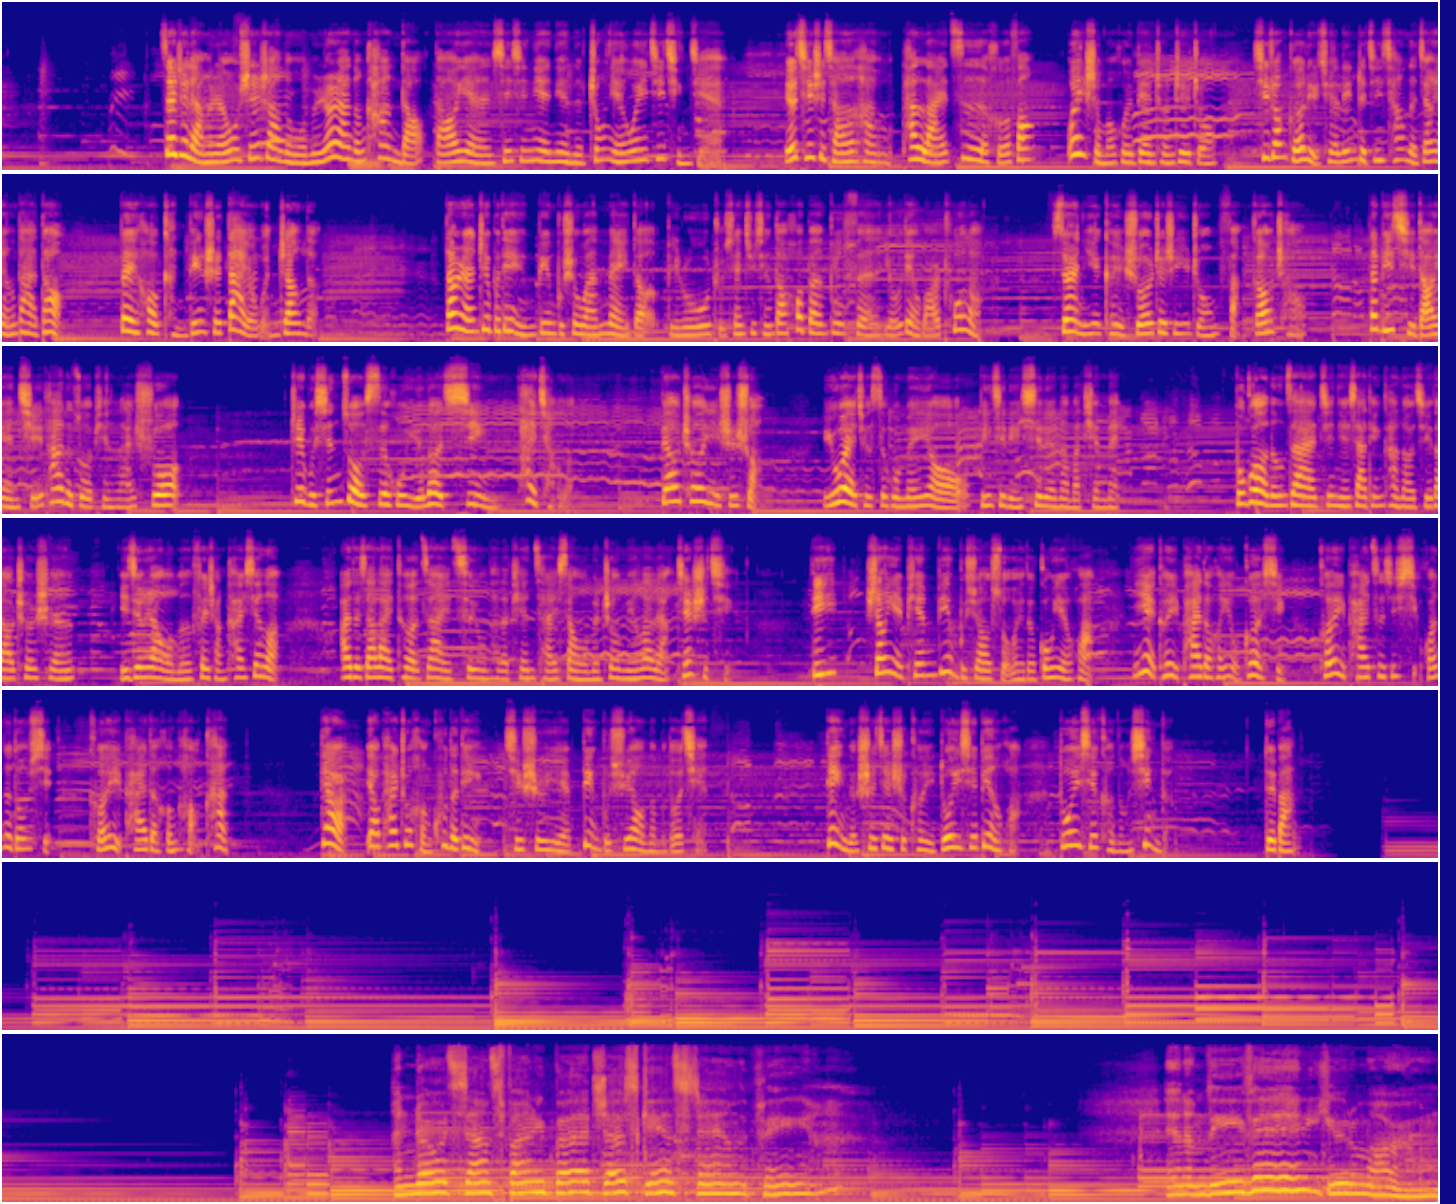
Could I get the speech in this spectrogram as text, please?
在这两个人物身上呢，我们仍然能看到导演心心念念的中年危机情节。尤其是乔恩·汉姆，他来自何方？为什么会变成这种西装革履却拎着机枪的江洋大盗？背后肯定是大有文章的。当然，这部电影并不是完美的，比如主线剧情到后半部分有点玩脱了。虽然你也可以说这是一种反高潮，但比起导演其他的作品来说，这部新作似乎娱乐性太强了，飙车一时爽，余味却似乎没有冰淇淋系列那么甜美。不过能在今年夏天看到《极道车神》，已经让我们非常开心了。埃德加·赖特再一次用他的天才向我们证明了两件事情：第一，商业片并不需要所谓的工业化。你也可以拍得很有个性，可以拍自己喜欢的东西，可以拍得很好看。第二，要拍出很酷的电影，其实也并不需要那么多钱。电影的世界是可以多一些变化，多一些可能性的，对吧 sounds funny, but I just can't stand the pain. And I'm leaving you tomorrow.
